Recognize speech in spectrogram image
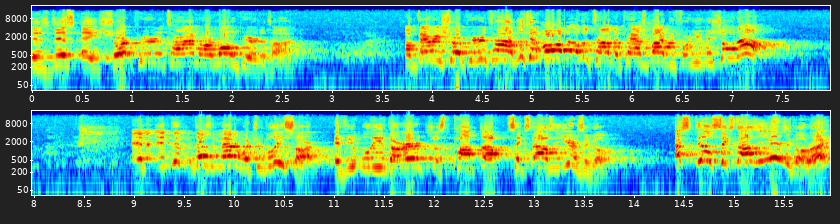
is this a short period of time or a long period of time? A very short period of time. Look at all the other time that passed by before you even showed up. And it doesn't matter what your beliefs are. If you believe the earth just popped up 6,000 years ago, that's still 6,000 years ago, right?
